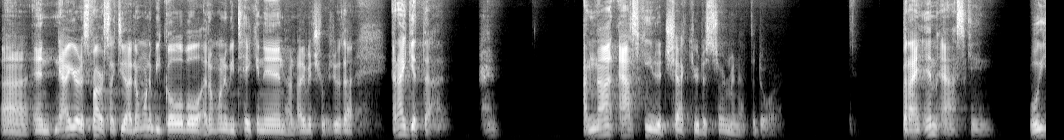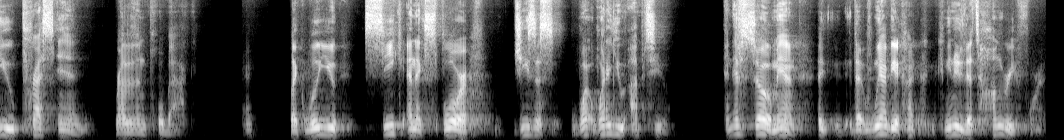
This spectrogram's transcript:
uh, and now you're at a spot where it's like, dude, I don't want to be gullible. I don't want to be taken in. I'm not even sure what to do with that. And I get that, right? I'm not asking you to check your discernment at the door. But I am asking, will you press in rather than pull back? Right? Like, will you seek and explore, Jesus, what, what are you up to? And if so, man, that we might be a community that's hungry for it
